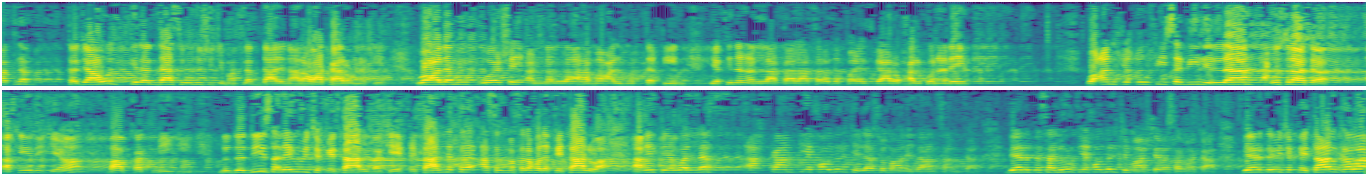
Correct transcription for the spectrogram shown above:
مطلب تجاوز کړه داسې ونشي چې مطلب دار ناروا کارونه کوي وعلموا وشي ان الله مع المتقين یقینا الله تعالی سره د پرهیزګارو خلکو نه دی وانفقوا في سبيل الله اسراشا اخیری کې ها باب ختميږي نو د دې سره وی چې قتال بکې قتال لته اصل مسله خو د قتال وا هغه ته ولس احکام کې خودل چې الله سبحانه ځان سم کا بیا ته سلور کې خودل چې معاشره سما کا بیا ته وی چې قتال کوا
